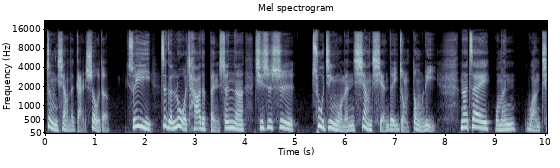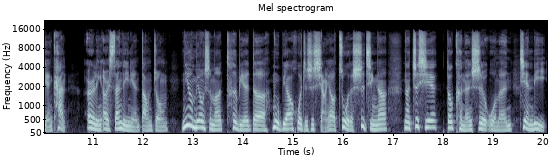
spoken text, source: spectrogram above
正向的感受的。所以，这个落差的本身呢，其实是。促进我们向前的一种动力。那在我们往前看，二零二三的一年当中，你有没有什么特别的目标，或者是想要做的事情呢？那这些都可能是我们建立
